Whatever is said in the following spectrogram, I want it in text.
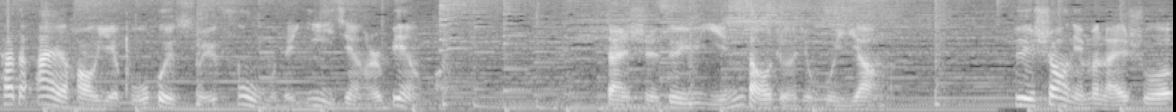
他的爱好也不会随父母的意见而变化。但是对于引导者就不一样了。对少年们来说，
